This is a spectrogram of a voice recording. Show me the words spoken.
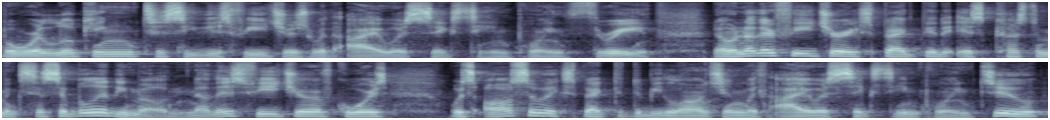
but we're looking to see these features with iOS 16.3. Now, another feature expected is custom accessibility mode. Now, this feature, of course, was also expected to be launching with iOS 16.2,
